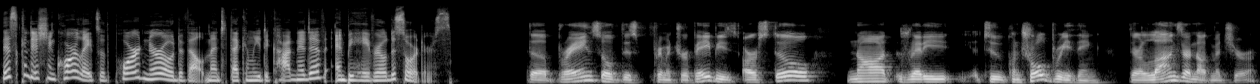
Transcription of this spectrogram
This condition correlates with poor neurodevelopment that can lead to cognitive and behavioral disorders. The brains of these premature babies are still not ready to control breathing. Their lungs are not mature.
